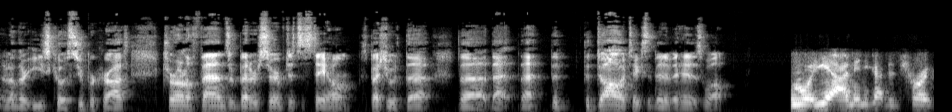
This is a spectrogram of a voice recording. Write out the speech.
another East Coast Supercross, Toronto fans are better served just to stay home, especially with the the that that the, the dollar takes a bit of a hit as well. Well, yeah, I mean, you got Detroit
